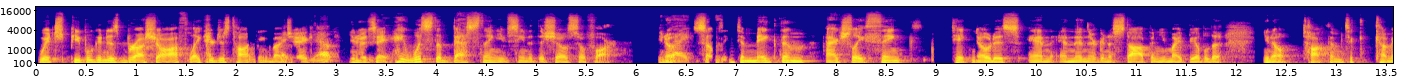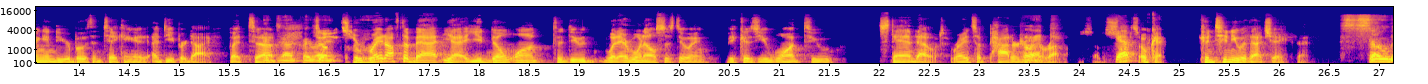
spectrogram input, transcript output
Which people can just brush off, like you're just talking about, Jake. Yep. You know, say, hey, what's the best thing you've seen at the show so far? You know, right. something to make them actually think take notice and and then they're going to stop and you might be able to you know talk them to coming into your booth and taking a, a deeper dive but uh, exactly right. So, so right off the bat yeah you don't want to do what everyone else is doing because you want to stand out right it's a pattern Correct. interrupt so, so yep. okay continue with that jake then so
